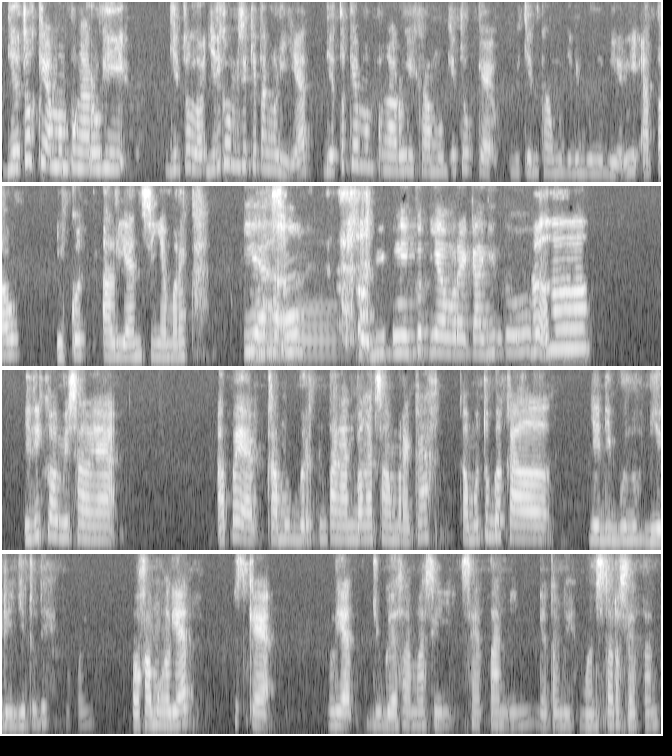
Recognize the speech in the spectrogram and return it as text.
Dia tuh kayak mempengaruhi gitu loh. Jadi kalau misalnya kita ngelihat, dia tuh kayak mempengaruhi kamu gitu, kayak bikin kamu jadi bunuh diri atau ikut aliansinya mereka. Iya, heeh, oh, jadi pengikutnya mereka gitu. Heeh. Jadi kalau misalnya apa ya, kamu bertentangan banget sama mereka, kamu tuh bakal jadi bunuh diri gitu deh pokoknya. Kalau kamu ngelihat terus kayak ngelihat juga sama si setan ini, gak tau deh, monster setan.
